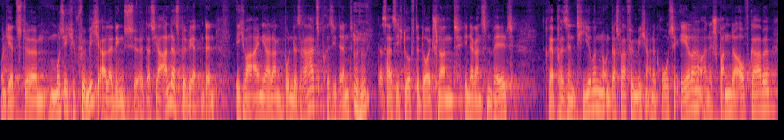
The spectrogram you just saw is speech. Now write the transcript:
Und jetzt ähm, muss ich für mich allerdings äh, das Jahr anders bewerten, denn ich war ein Jahr lang Bundesratspräsident. Mhm. Das heißt, ich durfte Deutschland in der ganzen Welt repräsentieren. Und das war für mich eine große Ehre, eine spannende Aufgabe.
